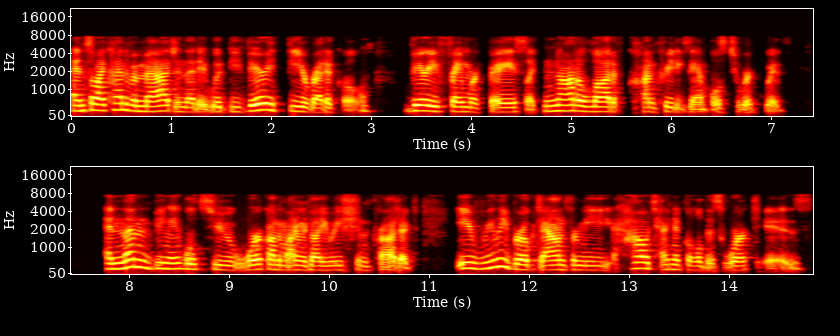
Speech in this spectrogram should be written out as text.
And so I kind of imagined that it would be very theoretical, very framework based, like not a lot of concrete examples to work with. And then being able to work on the monitoring evaluation project, it really broke down for me how technical this work is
